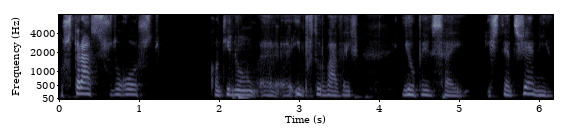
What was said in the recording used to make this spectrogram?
os traços do rosto continuam uh, imperturbáveis. E eu pensei, isto é de gênio.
